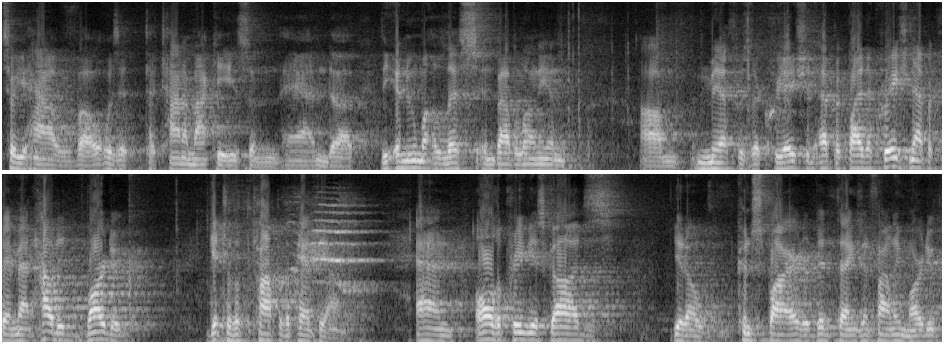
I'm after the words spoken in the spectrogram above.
So you have, uh, what was it, Titanomachus and, and uh, the Enuma Elish in Babylonian um, myth was the creation epic. By the creation epic, they meant how did Marduk get to the top of the pantheon? And all the previous gods, you know, conspired or did things, and finally Marduk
